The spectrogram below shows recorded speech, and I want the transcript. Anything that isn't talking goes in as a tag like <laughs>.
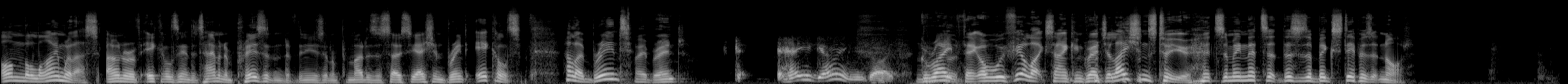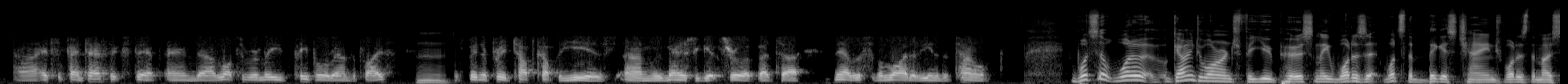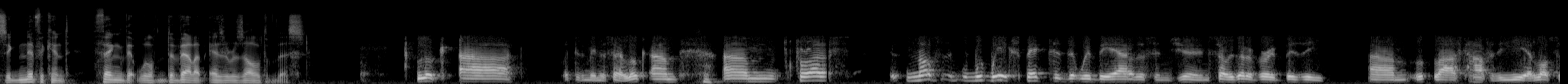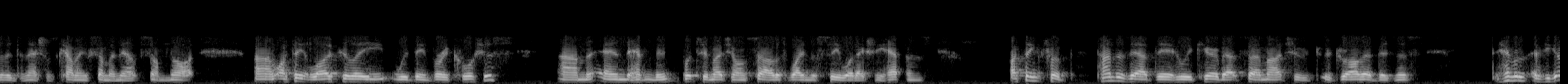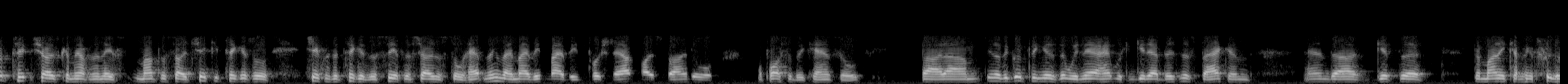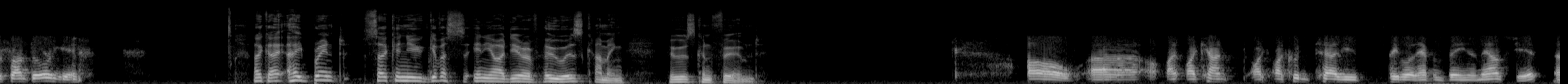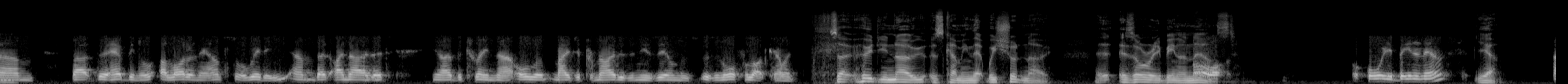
On the line with us, owner of Eccles Entertainment and president of the New Zealand Promoters Association, Brent Eccles. Hello, Brent. Hey, Brent. How you going, you guys? Great thing. Oh, we feel like saying congratulations to you. <laughs> It's, I mean, that's a, this is a big step, is it not? Uh, it's a fantastic step, and uh, lots of relieved people around the place. Mm. It's been a pretty tough couple of years. Um, we've managed to get through it, but uh, now there's some light at the end of the tunnel. What's the what going to Orange for you personally? What is it? What's the biggest change? What is the most significant thing that will develop as a result of this? Look, uh, I didn't mean to say look. Um, <laughs> um, for us, not we expected that we'd be out of this in June, so we've got a very busy um, last half of the year. Lots of internationals coming, some announced, some not. Um, I think locally we've been very cautious um, and haven't been put too much on sale, just waiting to see what actually happens. I think for punters out there who we care about so much, who, who drive our business, have a, if you've got t- shows coming up in the next month or so, check your tickets or check with the ticket to see if the shows are still happening. They may be, may be pushed out, postponed, or, or possibly cancelled. But um, you know, the good thing is that we now have, we can get our business back and and uh, get the the money coming <laughs> through the front door again. Okay, hey Brent. So can you give us any idea of who is coming, who is confirmed? Oh, uh, I, I, can't. I, I, couldn't tell you people that haven't been announced yet, mm. um, but there have been a lot announced already. Um, but I know that you know between uh, all the major promoters in New Zealand, there's, there's, an awful lot coming. So who do you know is coming that we should know? Has already been announced. Oh, already been announced. Yeah.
